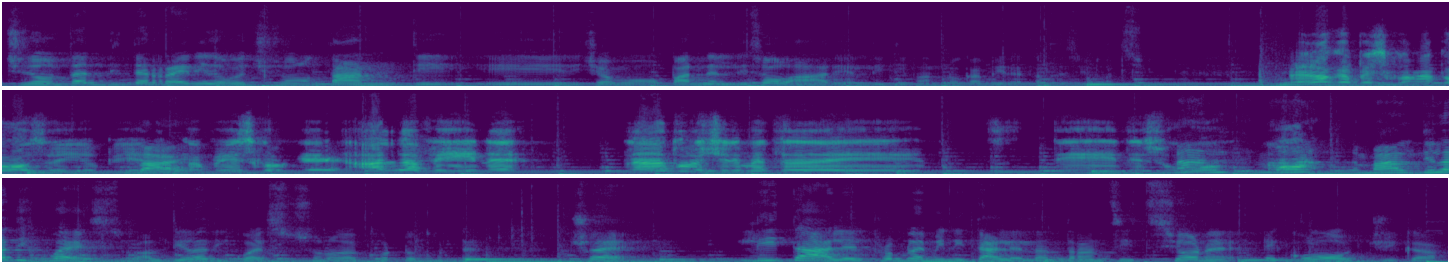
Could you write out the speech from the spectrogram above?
ci sono tanti terreni dove ci sono tanti eh, diciamo, pannelli solari e lì ti fanno capire tante situazioni. Però capisco una cosa io, Pietro. Vai. Capisco che alla fine la natura ci rimette di, di suo. Ma, ma, ma, al di là di questo, al di là di questo, sono d'accordo con te. Cioè, l'Italia, il problema in Italia è la transizione ecologica.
